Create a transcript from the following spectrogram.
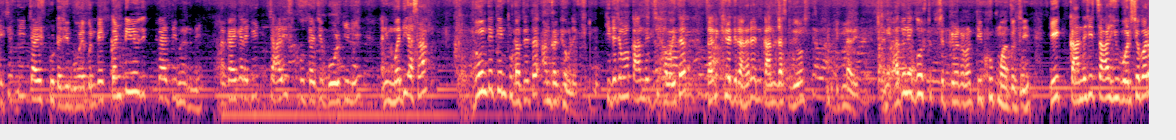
एकशे तीस चाळीस फुटाची बोळ आहे पण काही कंटिन्यू काय ती भरली तर काय केलं की चाळीस फुटाची बोळ केली आणि मध्ये असा दोन ते तीन फुटाचं इथं अंतर ठेवले की त्याच्यामुळे कांद्याची हवा इथं चांगली खेळती राहणार आहे आणि कांदा जास्त दिवस टिकणार आहे. आणि अजून एक गोष्ट शेतकऱ्यांना ती खूप महत्वाची की कांद्याची चाळ ही वर्षभर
